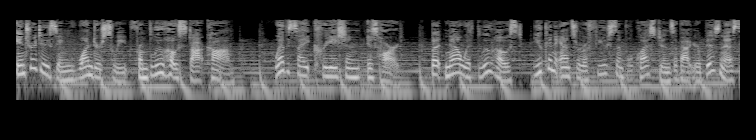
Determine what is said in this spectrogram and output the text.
Introducing Wondersuite from Bluehost.com. Website creation is hard, but now with Bluehost, you can answer a few simple questions about your business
